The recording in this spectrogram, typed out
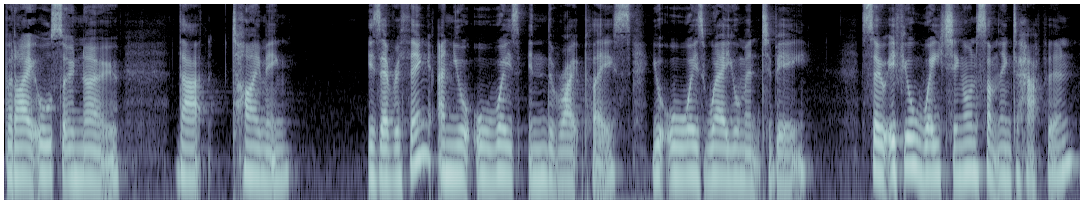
But I also know that timing is everything and you're always in the right place. You're always where you're meant to be. So if you're waiting on something to happen,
